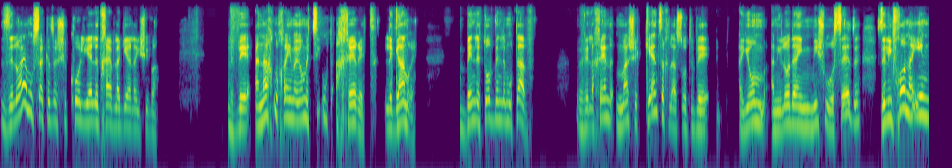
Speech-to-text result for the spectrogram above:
זה לא היה מושג כזה שכל ילד חייב להגיע לישיבה. ואנחנו חיים היום מציאות אחרת לגמרי, בין לטוב בין למוטב. ולכן מה שכן צריך לעשות, היום, אני לא יודע אם מישהו עושה את זה, זה לבחון האם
